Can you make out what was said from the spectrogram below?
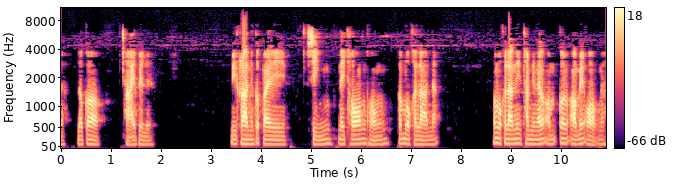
นะแล้วก็หายไปเลย มีคราวนึงก็ไปสิงในท้องของพระโมคคัลลานนะ พระโมคคัลลานี่ทำยังไงก็เอาไม่ออกนะ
